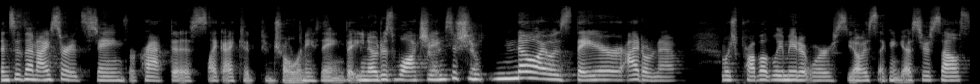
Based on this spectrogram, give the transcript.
And so then I started staying for practice, like I could control anything, but you know, just watching. So she know I was there. I don't know, which probably made it worse. You always second guess yourself.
